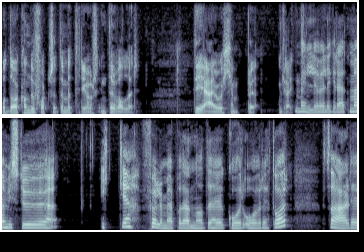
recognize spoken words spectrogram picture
Og da kan du fortsette med treårsintervaller. Det er jo kjempegreit. Veldig, veldig greit. Men hvis du ikke følger med på den når det går over et år, så er det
